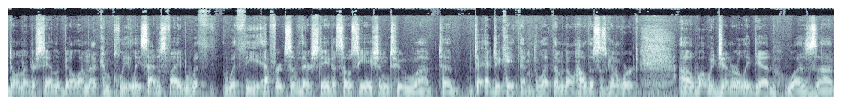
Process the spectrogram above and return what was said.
don't don't understand the bill. I'm not completely satisfied with with the efforts of their state association to uh, to to educate them, to let them know how this is going to work. Uh, what we generally did was uh,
